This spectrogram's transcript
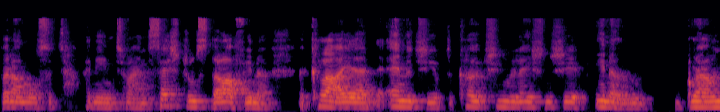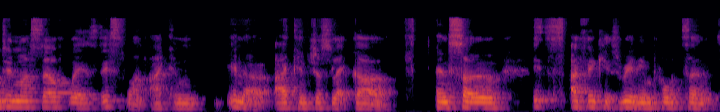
but I'm also tapping into ancestral stuff, you know, the client, the energy of the coaching relationship, you know, grounding myself. Whereas this one, I can, you know, I can just let go. And so it's, I think it's really important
